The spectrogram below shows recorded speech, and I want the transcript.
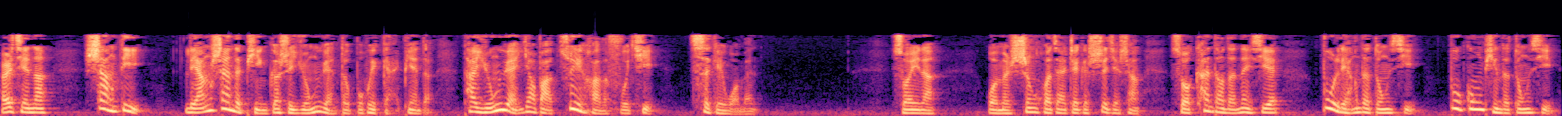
而且呢，上帝。良善的品格是永远都不会改变的，他永远要把最好的福气赐给我们。所以呢，我们生活在这个世界上所看到的那些不良的东西、不公平的东西、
